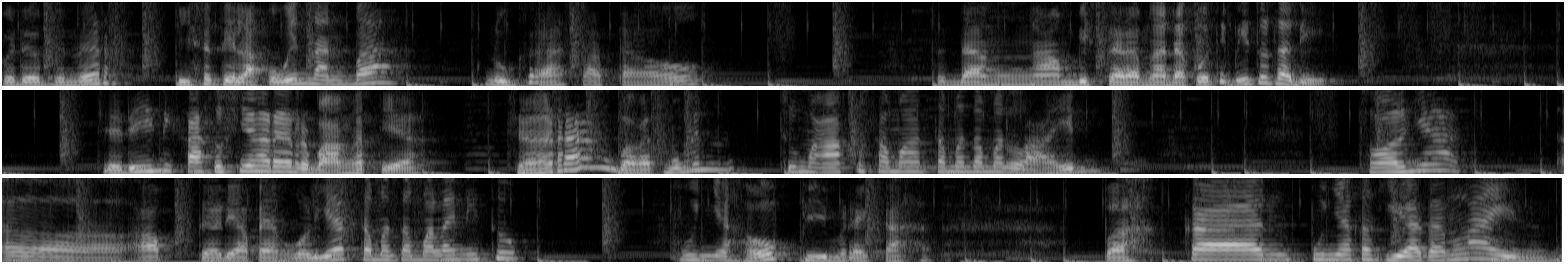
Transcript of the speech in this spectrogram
benar-benar bisa dilakuin tanpa nugas atau sedang ngambis dalam tanda kutip itu tadi jadi ini kasusnya rare banget ya. Jarang banget. Mungkin cuma aku sama teman-teman lain. Soalnya uh, dari apa yang gue lihat teman-teman lain itu punya hobi mereka. Bahkan punya kegiatan lain.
